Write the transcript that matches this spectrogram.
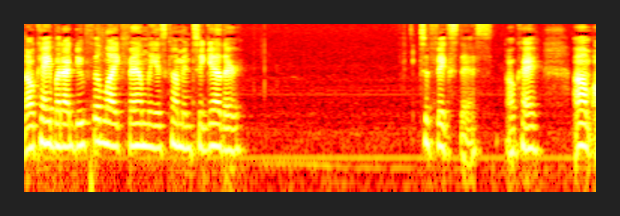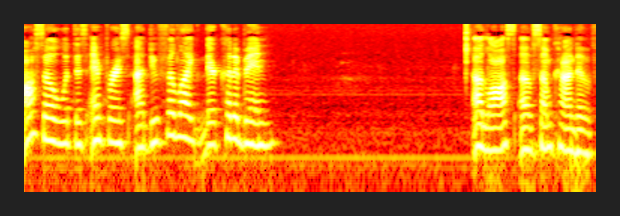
Okay, but I do feel like family is coming together to fix this. Okay. Um, also, with this Empress, I do feel like there could have been a loss of some kind of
